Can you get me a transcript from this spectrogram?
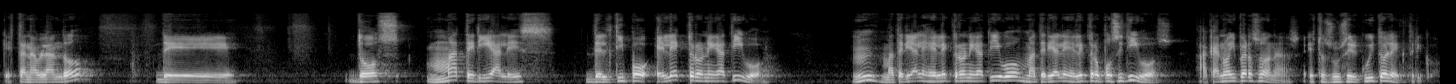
que están hablando de dos materiales del tipo electronegativo. Materiales electronegativos, materiales electropositivos. Acá no hay personas, esto es un circuito eléctrico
